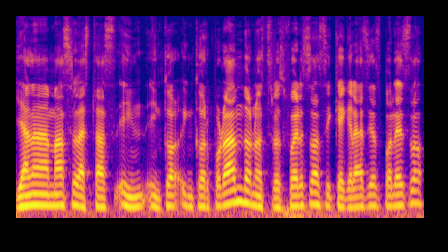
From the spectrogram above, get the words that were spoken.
Ya nada más la estás in- inco- incorporando a nuestro esfuerzo, así que gracias por eso.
